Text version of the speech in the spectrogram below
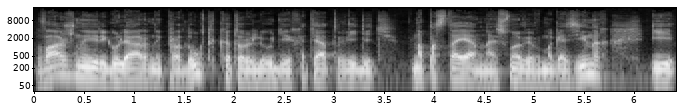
важный, регулярный продукт, который люди хотят видеть на постоянной основе в магазинах. И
